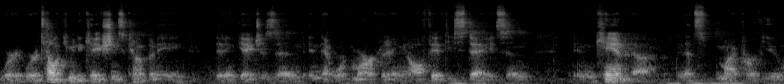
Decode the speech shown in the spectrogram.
we're, we're a telecommunications company that engages in, in network marketing in all 50 states and, and in Canada. And that's my purview.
